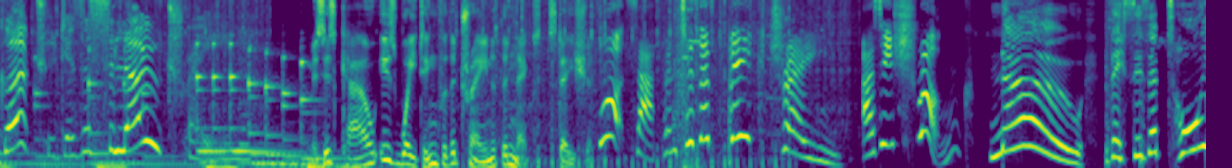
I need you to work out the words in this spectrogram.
Gertrude is a slow train. Mrs. Cow is waiting for the train at the next station. What's happened to the big train? Has it shrunk? No, this is a toy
